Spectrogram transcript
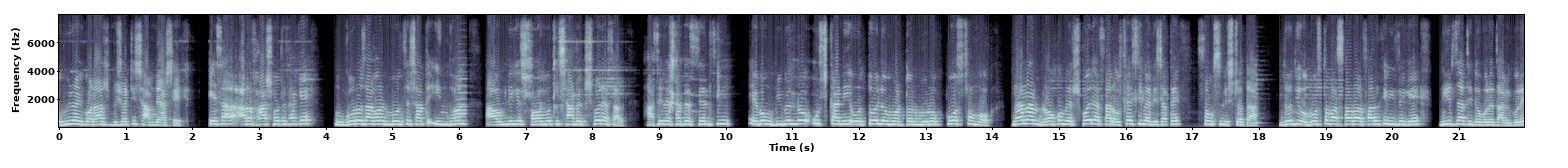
অভিনয় করার বিষয়টি সামনে আসে। এছাড়া আরও ফাঁস হতে থাকে গণজাগরণ মঞ্চের সাথে ইন্ধন, আওয়ামী লীগের সভাপতি সাবেক স্বৈরাচার হাসিনার সাথে সেলফি এবং বিভিন্ন উস্কানি ও তৈলমর্দনমূলক পোস্ট সহ নানান রকমের স্বৈরাচার ও ফেসিবাদীর সাথে সংশ্লিষ্টতা। যদিও মোস্তফা সরোয়ার ফারুকী নিজেকে নির্যাতিত বলে দাবি করে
